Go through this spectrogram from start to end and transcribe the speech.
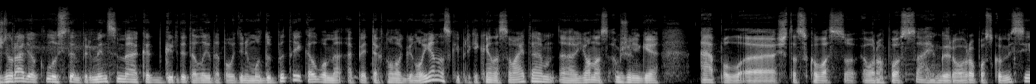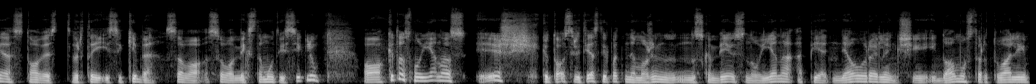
Žinių radio klausytėm priminsime, kad girdite laidą pavadinimu Dubitai, kalbame apie technologijų naujienas, kaip ir kiekvieną savaitę. E, Jonas apžvelgė Apple e, šitas kovas su ES ir Europos komisija, stovės tvirtai įsikibę savo, savo mėgstamų taisyklių. O kitos naujienos iš kitos ryties taip pat nemažai nu- nuskambėjusi naujiena apie Neuralink, šį įdomų startuolį,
